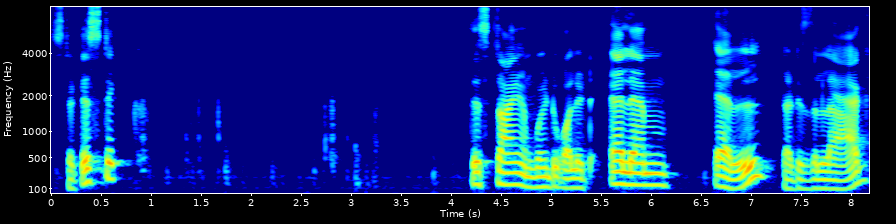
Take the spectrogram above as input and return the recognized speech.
statistic. This time I am going to call it LML, that is the lag.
